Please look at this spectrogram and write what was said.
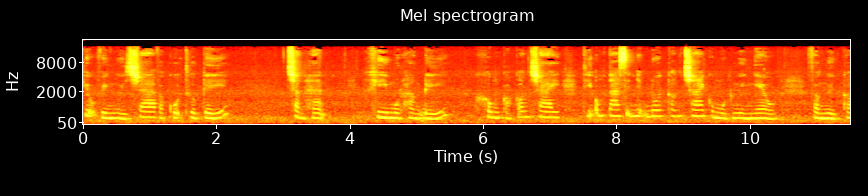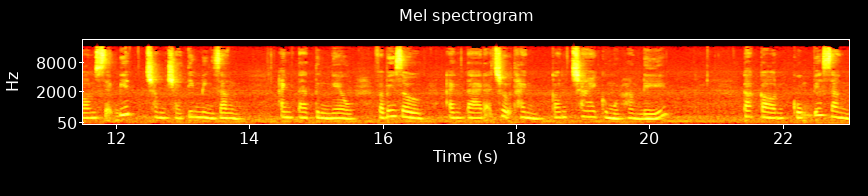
thiệu về người cha và cụ thừa kế. Chẳng hạn, khi một hoàng đế không có con trai thì ông ta sẽ nhận nuôi con trai của một người nghèo và người con sẽ biết trong trái tim mình rằng anh ta từng nghèo và bây giờ anh ta đã trở thành con trai của một hoàng đế. Các con cũng biết rằng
